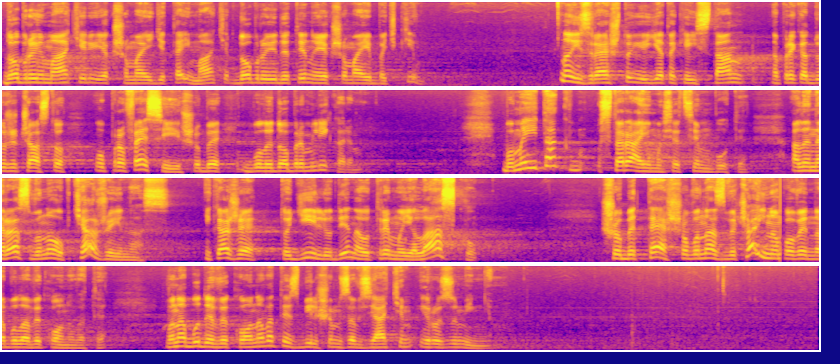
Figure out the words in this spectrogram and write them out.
доброю матір'ю, якщо має дітей, матір, доброю дитиною, якщо має батьків. Ну і зрештою є такий стан, наприклад, дуже часто у професії, щоб були добрим лікарем. Бо ми і так стараємося цим бути, але не раз воно обтяжує нас і каже, тоді людина отримує ласку, щоб те, що вона звичайно повинна була виконувати, вона буде виконувати з більшим завзяттям і розумінням.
